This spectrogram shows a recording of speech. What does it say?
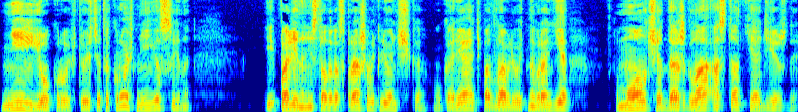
Не ее кровь, то есть это кровь не ее сына. И Полина не стала расспрашивать Ленчика, укорять, подлавливать на вранье, молча дожгла остатки одежды.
